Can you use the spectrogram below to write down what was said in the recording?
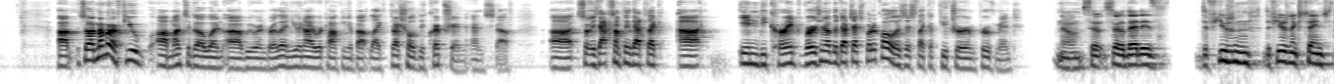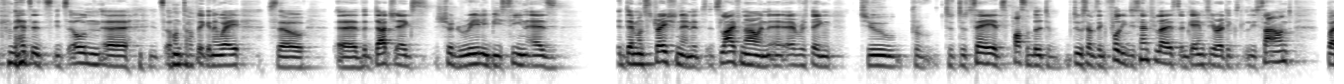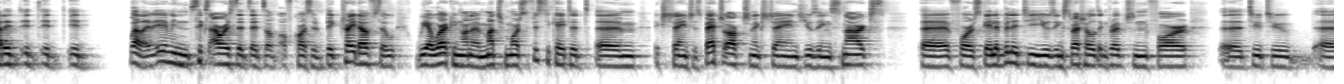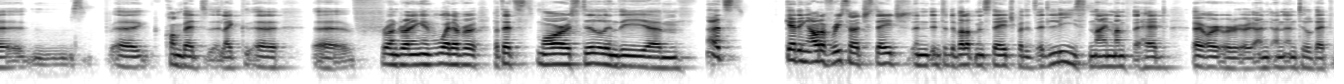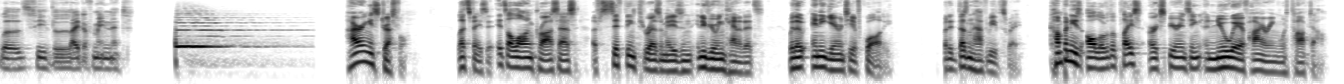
Um, so I remember a few uh, months ago when uh, we were in Berlin, you and I were talking about like threshold decryption and stuff. Uh, so is that something that's like uh, in the current version of the Dutch X protocol, or is this like a future improvement? No, so so that is dFusion dFusion exchange. that's its its own uh, its own topic in a way. So uh, the Dutch X should really be seen as a demonstration, and it's it's live now and everything to, to, to say it's possible to do something fully decentralized and game theoretically sound, but it, it, it, it well, I mean, six hours, that, that's of, of course a big trade-off. So we are working on a much more sophisticated um, exchange, this batch auction exchange, using snarks uh, for scalability, using threshold encryption for uh, to to uh, uh combat like uh, uh, front running and whatever. But that's more still in the um, it's getting out of research stage and into development stage, but it's at least nine months ahead, Uh, or, or, or and, and, until that will see the light of mainnet. Hiring is stressful. Let's face it, it's a long process of sifting through resumes and interviewing candidates without any guarantee of quality. But it doesn't have to be this way. Companies all over the place are experiencing a new way of hiring with TopTal.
